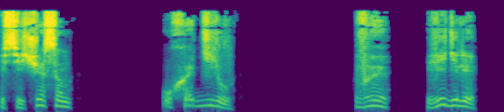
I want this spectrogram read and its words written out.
И сейчас он уходил. «Вы Видели?»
